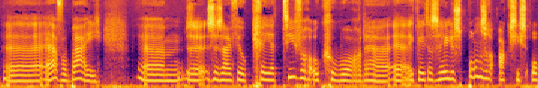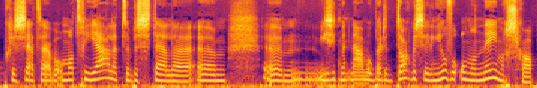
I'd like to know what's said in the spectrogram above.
Hè, voorbij. Ehm, ze, ze, zijn veel creatiever ook geworden. Uh, ik weet dat ze hele sponsoracties opgezet hebben om materialen te bestellen. Um, um, je ziet met name ook bij de dagbesteding heel veel ondernemerschap.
